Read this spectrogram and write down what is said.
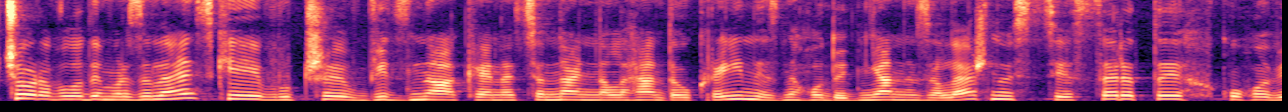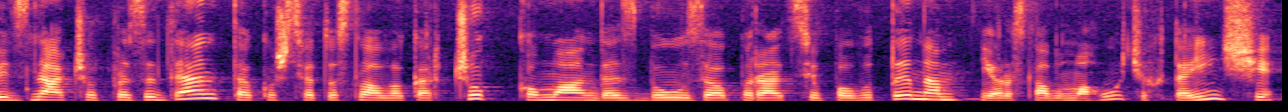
Вчора Володимир Зеленський вручив відзнаки Національна легенда України з нагоди Дня Незалежності. Серед тих, кого відзначив президент, також Святослава Карчук, команда СБУ за операцію Павутина, Ярослава Магучих та інші.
